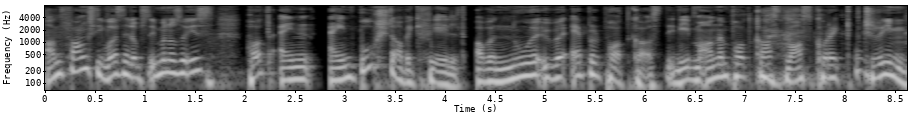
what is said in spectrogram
anfangs, ich weiß nicht, ob es immer noch so ist, hat ein, ein Buchstabe gefehlt, aber nur über Apple Podcast. In jedem anderen Podcast war es korrekt geschrieben.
